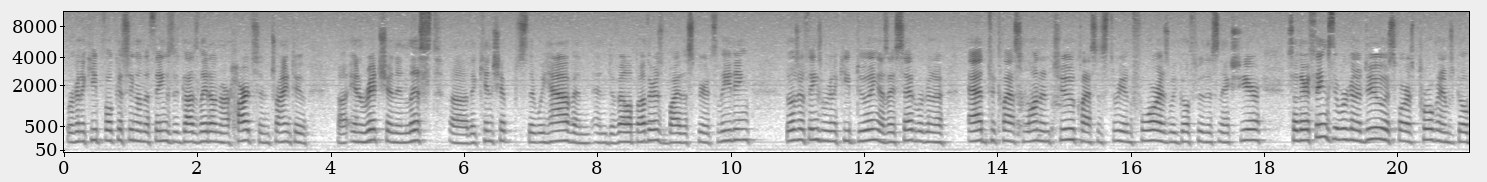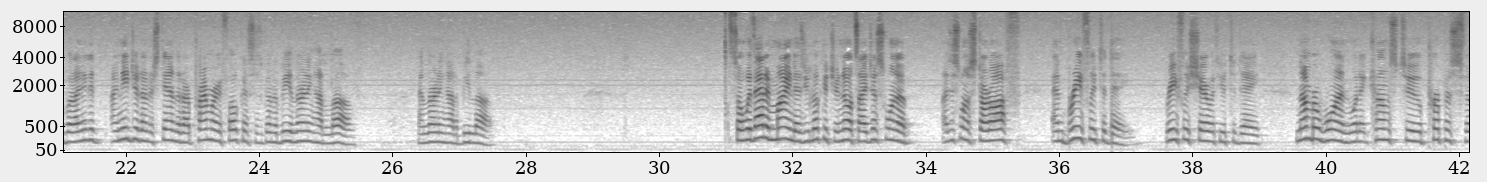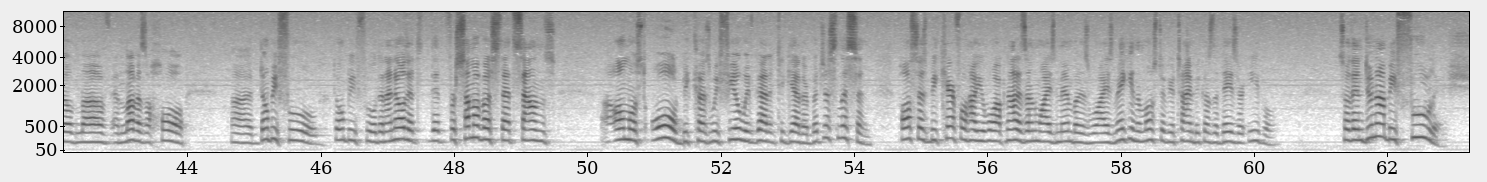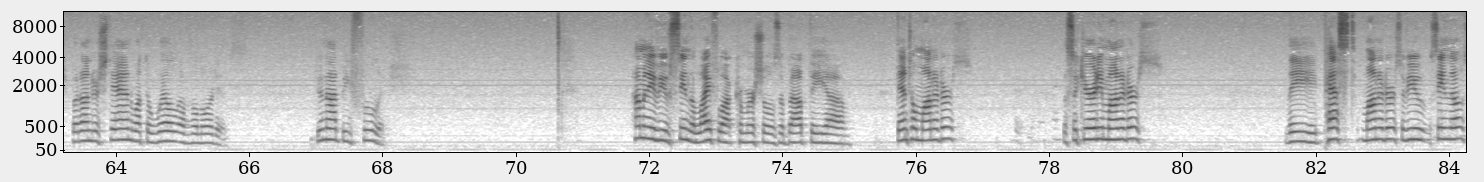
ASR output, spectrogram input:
We're going to keep focusing on the things that God's laid on our hearts and trying to uh, enrich and enlist uh, the kinships that we have and, and develop others by the Spirit's leading. Those are things we're going to keep doing. As I said, we're going to add to class one and two, classes three and four as we go through this next year. So there are things that we're going to do as far as programs go, but I need, to, I need you to understand that our primary focus is going to be learning how to love and learning how to be loved. So with that in mind, as you look at your notes, I just want to I just want to start off and briefly today, briefly share with you today. Number one, when it comes to purpose-filled love and love as a whole, uh, don't be fooled. Don't be fooled. And I know that, that for some of us that sounds uh, almost old because we feel we've got it together. But just listen. Paul says, Be careful how you walk, not as unwise men, but as wise, making the most of your time because the days are evil. So then do not be foolish, but understand what the will of the Lord is. Do not be foolish. How many of you have seen the Lifelock commercials about the uh, dental monitors, the security monitors, the pest monitors? Have you seen those?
